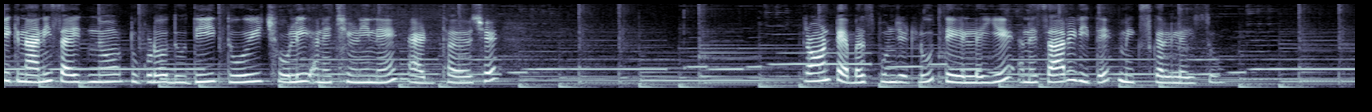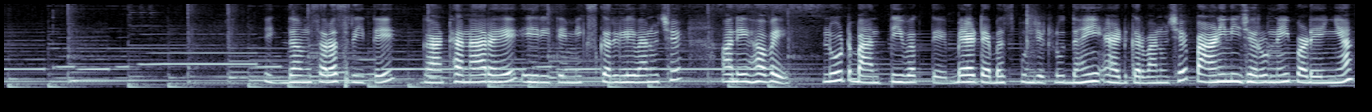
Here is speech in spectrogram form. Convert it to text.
એક નાની સાઈઝનો ટુકડો દૂધી, ધોઈ, છોલી અને છીણીને એડ થયો છે. ત્રણ ટેબલ સ્પૂન જેટલું તેલ લઈએ અને સારી રીતે મિક્સ કરી લઈશું. એકદમ સરસ રીતે ગાંઠા ના રહે એ રીતે મિક્સ કરી લેવાનું છે અને હવે લોટ બાંધતી વખતે બે ટેબલ સ્પૂન જેટલું દહીં એડ કરવાનું છે. પાણીની જરૂર નહીં પડે અહીંયા.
